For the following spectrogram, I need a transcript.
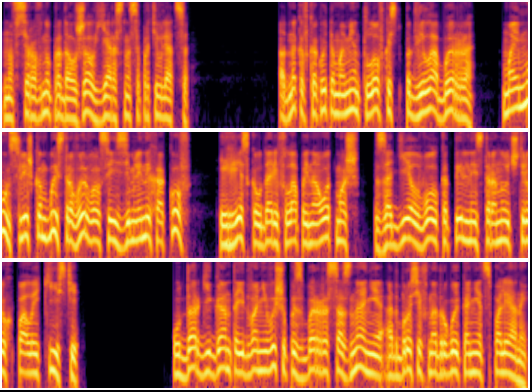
но все равно продолжал яростно сопротивляться. Однако в какой-то момент ловкость подвела Берра. Маймун слишком быстро вырвался из земляных оков и, резко ударив лапой на отмаш, задел волка тыльной стороной четырехпалой кисти. Удар гиганта едва не вышиб из Берра сознание, отбросив на другой конец поляны.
